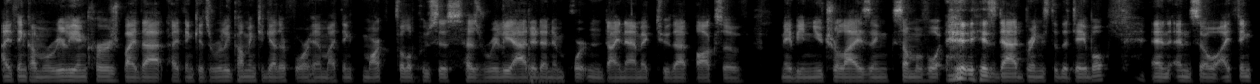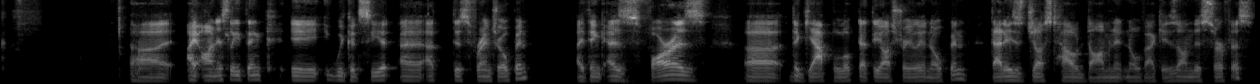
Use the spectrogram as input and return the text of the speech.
I think I'm really encouraged by that. I think it's really coming together for him. I think Mark Philippoussis has really added an important dynamic to that box of maybe neutralizing some of what his dad brings to the table, and and so I think. Uh, I honestly think it, we could see it uh, at this French Open. I think as far as uh, the gap looked at the Australian Open, that is just how dominant Novak is on this surface.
